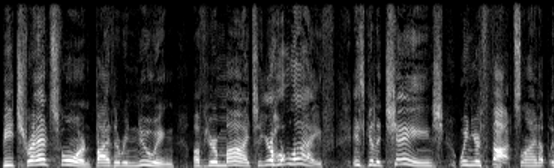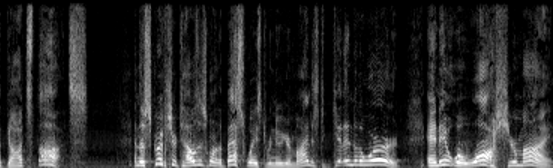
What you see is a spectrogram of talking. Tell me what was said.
Be transformed by the renewing of your mind. So your whole life is going to change when your thoughts line up with God's thoughts. And the scripture tells us one of the best ways to renew your mind is to get into the Word and it will wash your mind.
